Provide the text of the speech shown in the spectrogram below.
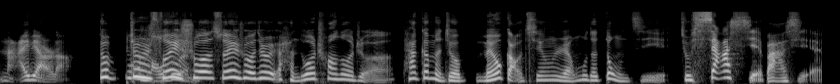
哪一边儿的？就就就是，所以说，所以说，就是很多创作者他根本就没有搞清人物的动机，就瞎写八写。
